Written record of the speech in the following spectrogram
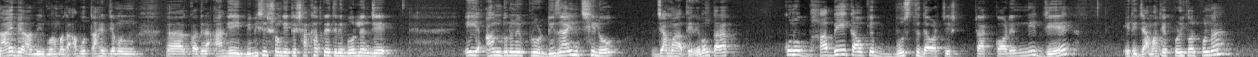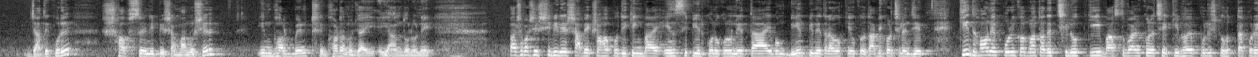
নায়েবে আমির মোহাম্মদ আবু তাহের যেমন কদিন আগেই বিবিসির সঙ্গে একটি সাক্ষাৎকারে তিনি বললেন যে, এই আন্দোলনের পুরো ডিজাইন ছিল জামাতের এবং তারা কোনোভাবেই কাউকে বুঝতে দেওয়ার চেষ্টা করেননি যে এটি জামাতের পরিকল্পনা। যাতে করে সব শ্রেণি পেশা মানুষের ইনভলভমেন্ট ঘটানো যায় এই আন্দোলনে। পাশাপাশি শিবিরের সাবেক সভাপতি কিংবা এনসিপির কোনো কোনো নেতা এবং বিএনপি নেতারাও কেউ কেউ দাবি করছিলেন যে কী ধরনের পরিকল্পনা তাদের ছিল, কী বাস্তবায়ন করেছে, কীভাবে পুলিশকে হত্যা করে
